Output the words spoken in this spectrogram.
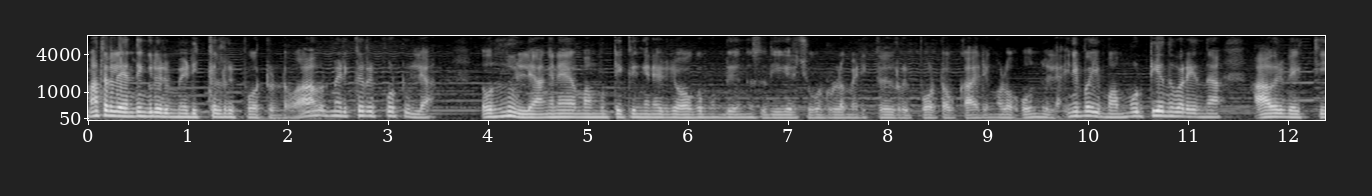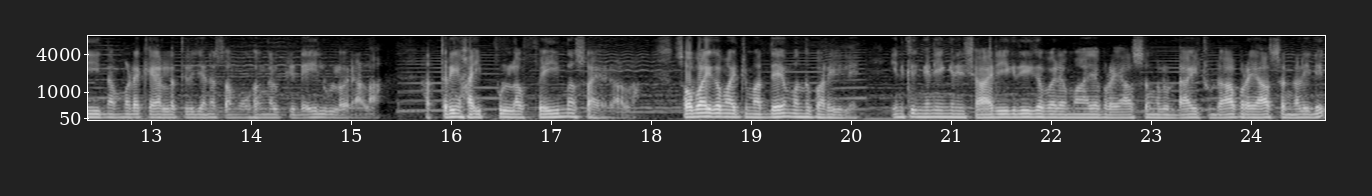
മാത്രമല്ല എന്തെങ്കിലും ഒരു മെഡിക്കൽ റിപ്പോർട്ടുണ്ടോ ആ ഒരു മെഡിക്കൽ റിപ്പോർട്ടും ഇല്ല. ഒന്നുമില്ല. അങ്ങനെ മമ്മൂട്ടിക്ക് ഇങ്ങനെ ഒരു രോഗമുണ്ട് എന്ന് സ്ഥിരീകരിച്ചുകൊണ്ടുള്ള മെഡിക്കൽ റിപ്പോർട്ടോ കാര്യങ്ങളോ ഒന്നുമില്ല. ഇനിയിപ്പോൾ ഈ മമ്മൂട്ടി എന്ന് പറയുന്ന ആ ഒരു വ്യക്തി നമ്മുടെ കേരളത്തിലെ ജനസമൂഹങ്ങൾക്കിടയിലുള്ള ഒരാളാണ് അത്രയും ഹൈപ്പുള്ള ഫേമസ് ആയ ഒരാളാണ്. സ്വാഭാവികമായിട്ടും അദ്ദേഹം വന്ന് പറയില്ലേ എനിക്കിങ്ങനെ ഇങ്ങനെ ശാരീരികപരമായ പ്രയാസങ്ങൾ ഉണ്ടായിട്ടുണ്ട്. ആ പ്രയാസങ്ങളിൽ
